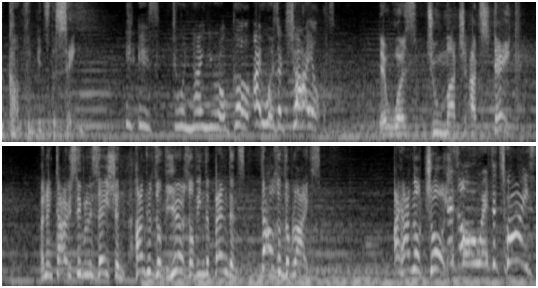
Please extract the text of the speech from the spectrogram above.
You can't think it's the same. It is to a nine year old girl. I was a child! There was too much at stake. An entire civilization, hundreds of years of independence, thousands of lives. I had no choice. There's always a choice!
